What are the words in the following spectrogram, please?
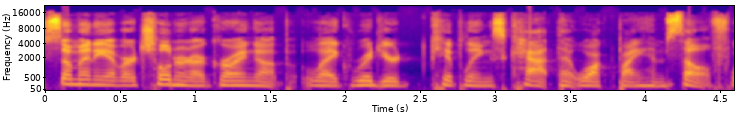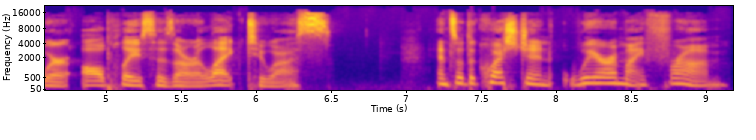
so many of our children are growing up like Rudyard Kipling's cat that walked by himself, where all places are alike to us. And so the question, where am I from,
